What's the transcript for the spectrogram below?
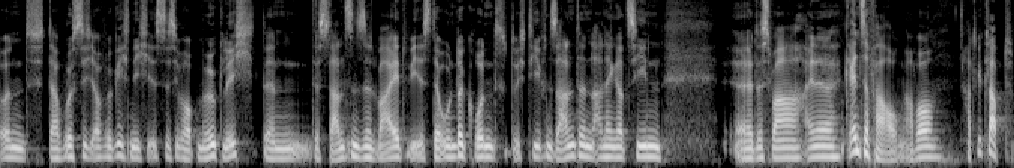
Und da wusste ich auch wirklich nicht, ist das überhaupt möglich? Denn Distanzen sind weit. Wie ist der Untergrund durch tiefen Sand in Anhänger ziehen? Äh, das war eine Grenzerfahrung, aber hat geklappt.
